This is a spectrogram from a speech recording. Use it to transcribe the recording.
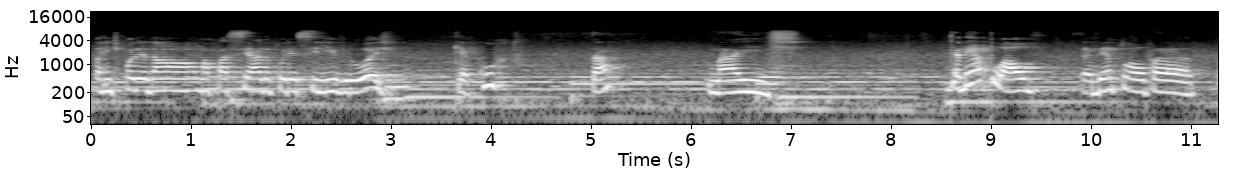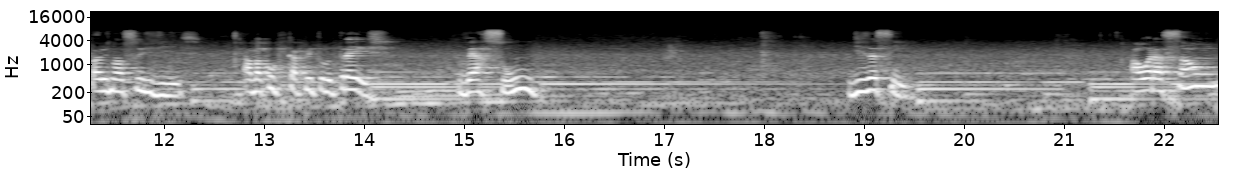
para a gente poder dar uma passeada por esse livro hoje, que é curto, tá? Mas que é bem atual, é bem atual para, os nossos dias. Abacuque capítulo 3, verso 1, diz assim: A oração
